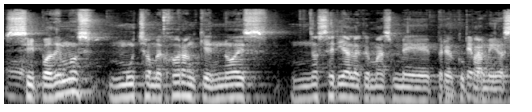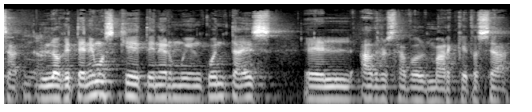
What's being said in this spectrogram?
O- Si podemos, mucho mejor, aunque no es no sería lo que más me preocupa a mí. O sea, No. lo que tenemos que tener muy en cuenta es el addressable market. O sea,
